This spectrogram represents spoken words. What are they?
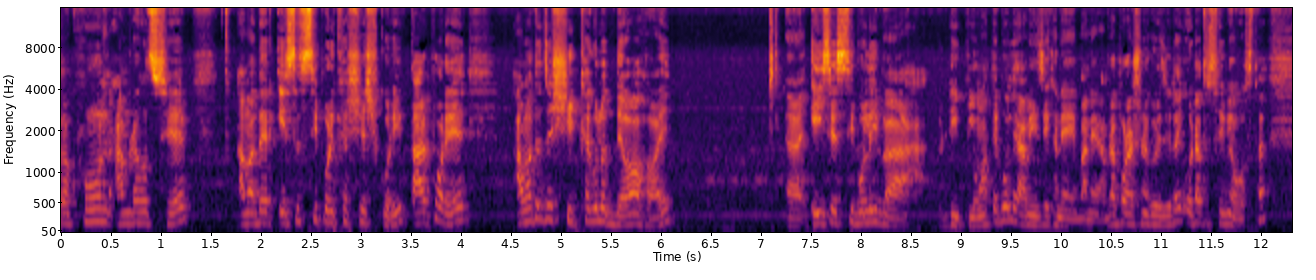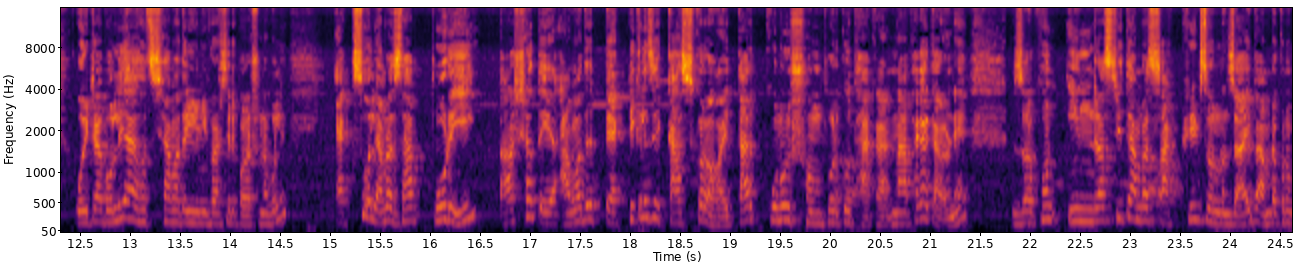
যখন আমরা হচ্ছে আমাদের এসএসসি পরীক্ষা শেষ করি, তারপরে আমাদের যে শিক্ষাগুলো দেওয়া হয় এইচএসসি বলি বা ডিপ্লোমাতে বলি, আমি যেখানে মানে আমরা পড়াশোনা করি যেটা ওটা তো সেমই অবস্থা। ওইটা বলি আর হচ্ছে আমাদের ইউনিভার্সিটির পড়াশোনা বলি। অ্যাকচুয়ালি আমরা যা পড়ি তার সাথে আমাদের প্র্যাকটিক্যালি যে কাজ করা হয়, তার কোনো সম্পর্ক থাকা, না থাকার কারণে যখন ইন্ডাস্ট্রিতে আমরা চাকরির জন্য যাই বা আমরা কোনো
